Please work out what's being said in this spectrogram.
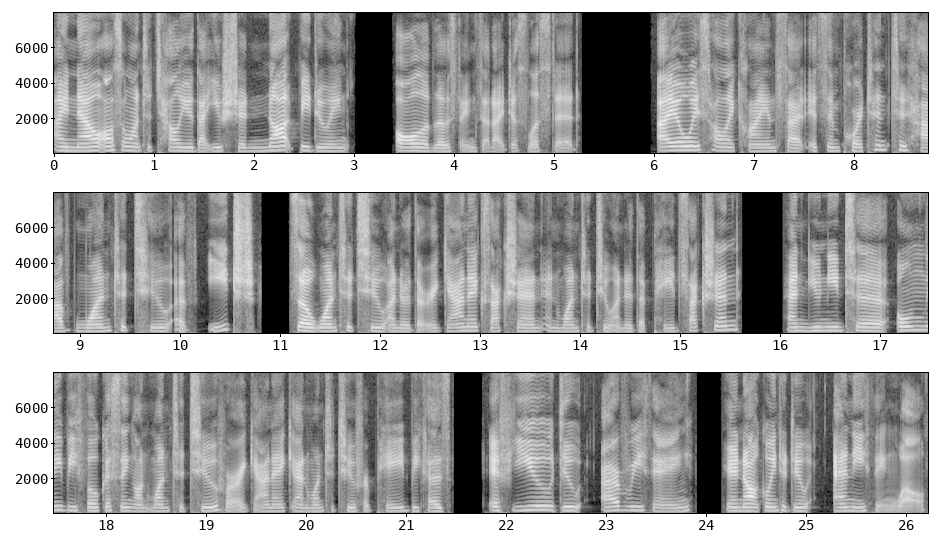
I now also want to tell you that you should not be doing all of those things that I just listed. I always tell my clients that it's important to have one to two of each. So, one to two under the organic section and one to two under the paid section. And you need to only be focusing on one to two for organic and one to two for paid because if you do everything, you're not going to do anything well,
